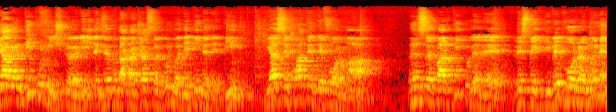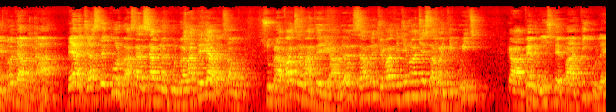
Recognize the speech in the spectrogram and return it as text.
iar în timpul mișcării, de exemplu, dacă această curbă depinde de timp, ea se poate deforma, însă particulele respective vor rămâne întotdeauna pe această curbă. Asta înseamnă curbă materială sau suprafață materială înseamnă ceva de genul acesta. Vă închipuiți că avem niște particule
